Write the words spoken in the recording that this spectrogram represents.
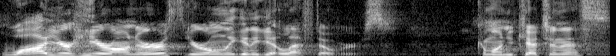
while you're here on earth, you're only going to get leftovers. Come on, you catching this?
